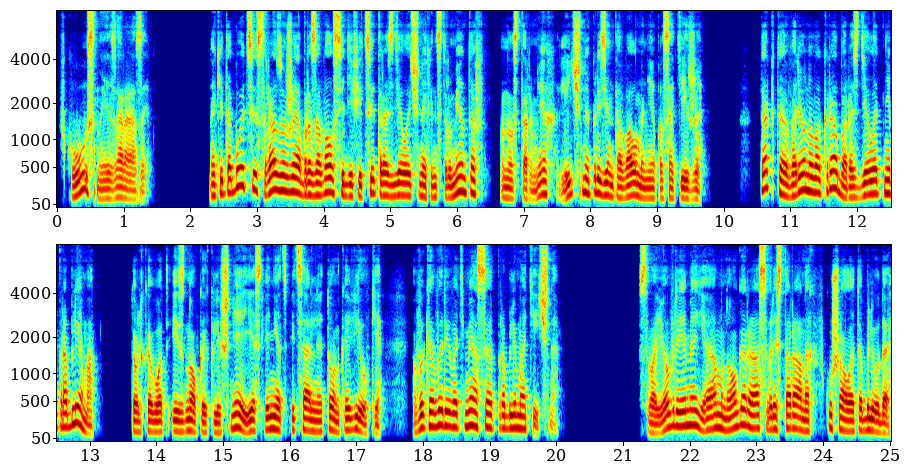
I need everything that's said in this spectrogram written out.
Вкусные заразы. На китобойце сразу же образовался дефицит разделочных инструментов, но Стармех лично презентовал мне пассатижи. Так-то вареного краба разделать не проблема, только вот из ног и клешней, если нет специальной тонкой вилки, выковыривать мясо проблематично. В свое время я много раз в ресторанах вкушал это блюдо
